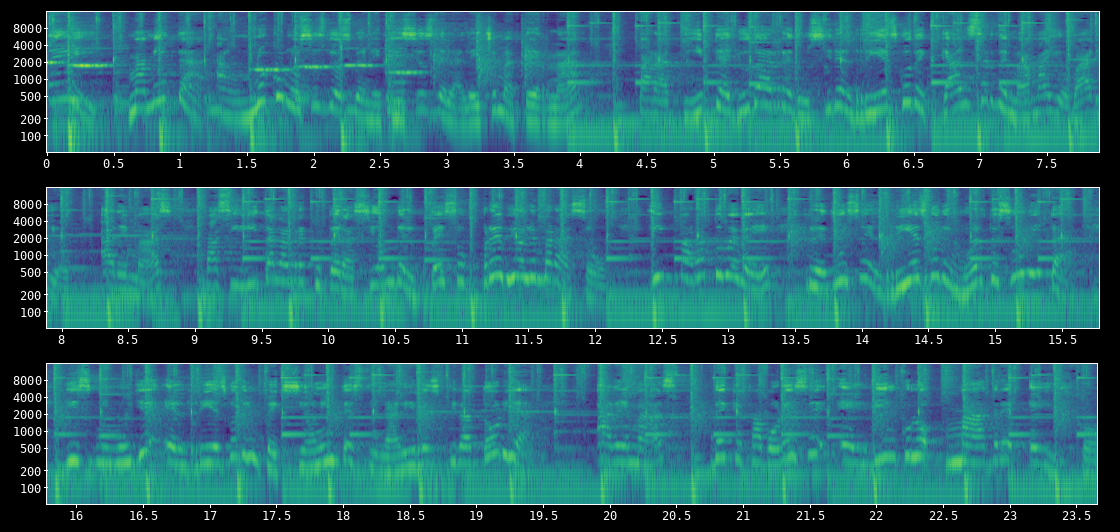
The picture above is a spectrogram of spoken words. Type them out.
¡Hey! Mamita, ¿aún no conoces los beneficios de la leche materna? Para ti te ayuda a reducir el riesgo de cáncer de mama y ovario. Además, facilita la recuperación del peso previo al embarazo. Y para tu bebé, reduce el riesgo de muerte súbita. Disminuye el riesgo de infección intestinal y respiratoria. Además de que favorece el vínculo madre e hijo.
